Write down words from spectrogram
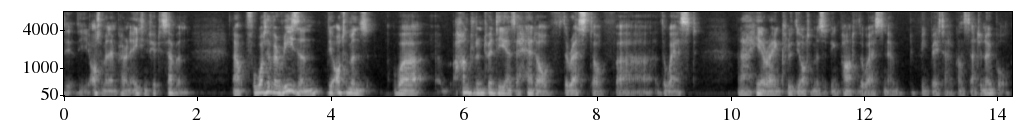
the, the Ottoman Empire in 1857 now, for whatever reason, the Ottomans were 120 years ahead of the rest of uh, the West. And here I include the Ottomans as being part of the West, you know, being based out of Constantinople.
